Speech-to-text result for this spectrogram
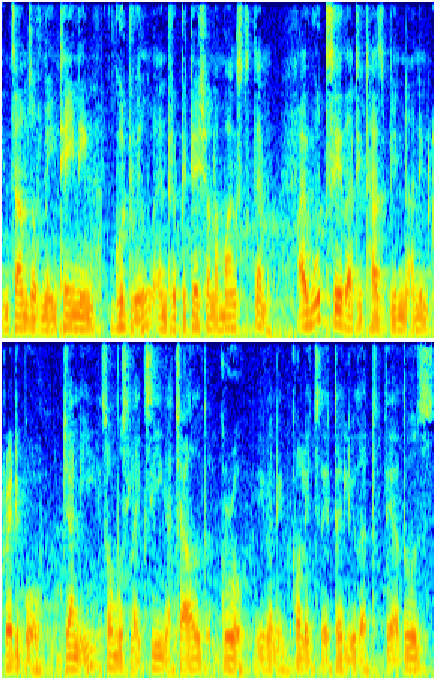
in terms of maintaining goodwill and reputation amongst them. I would say that it has been an incredible journey. It's almost like seeing a child grow. Even in college, they tell you that there are those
